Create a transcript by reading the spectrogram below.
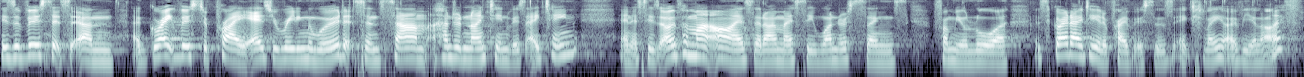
There's a verse that's um, a great verse to pray as you're reading the word. It's in Psalm 119, verse 18, and it says, Open my eyes that I may see wondrous things from your law. It's a great idea to pray verses, actually, over your life.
